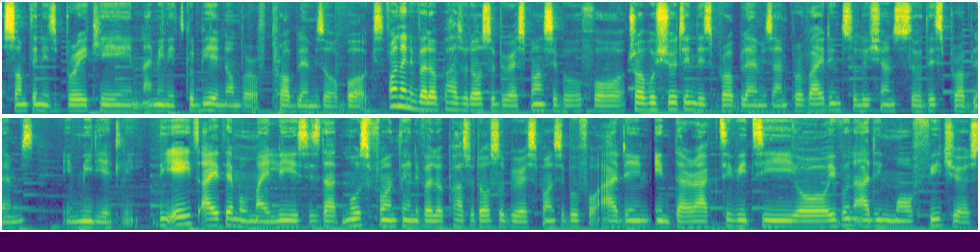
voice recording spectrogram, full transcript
something is breaking. I mean, it could be a number of problems or bugs. Front-end developers would also be responsible for troubleshooting these problems and providing solutions to these problems immediately. The eighth item on my list is that most front end developers would also be responsible for adding interactivity or even adding more features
